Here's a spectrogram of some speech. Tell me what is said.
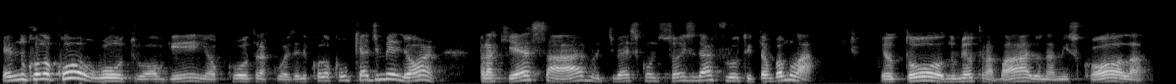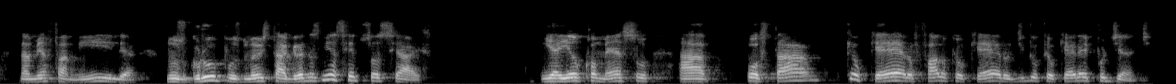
Ele não colocou o outro, alguém, ou outra coisa. Ele colocou o que é de melhor para que essa árvore tivesse condições de dar fruto. Então vamos lá. Eu estou no meu trabalho, na minha escola, na minha família, nos grupos do meu Instagram, nas minhas redes sociais. E aí eu começo a postar o que eu quero, falo o que eu quero, digo o que eu quero e aí por diante.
